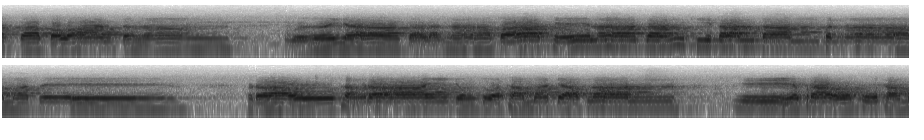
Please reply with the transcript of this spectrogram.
กกปวันตนัง ยากาลนาปาเทนาสังคิตันตัมพนามาเสเราทั้งหลายจงสวดธรรมจากนั้นที่พระองค์ผู้ธรรม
